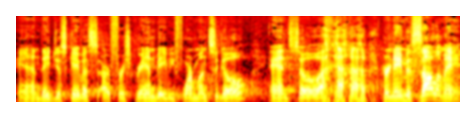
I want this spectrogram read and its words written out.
and they just gave us our first grandbaby four months ago. And so uh, her name is Salome,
